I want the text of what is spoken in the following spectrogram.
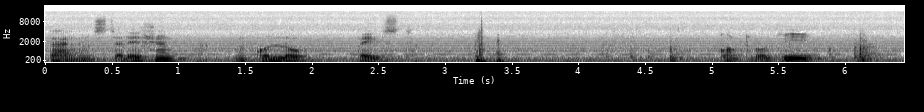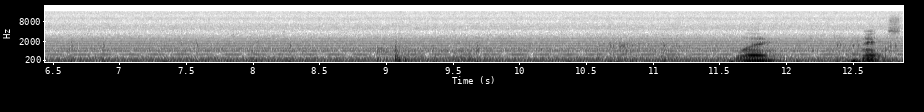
بتاع ال installation بنقول له paste control V و next.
